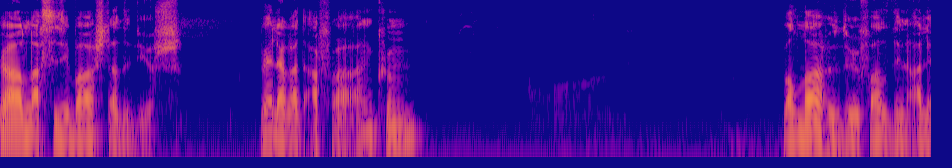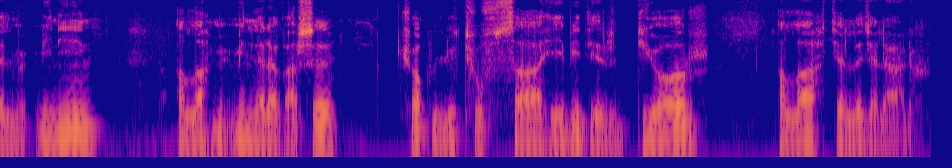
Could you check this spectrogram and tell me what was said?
Ve Allah sizi bağışladı diyor. Ve legad afa ankum Vallahu zü fazlin alel müminin Allah müminlere karşı çok lütuf sahibidir diyor Allah Celle Celaluhu.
